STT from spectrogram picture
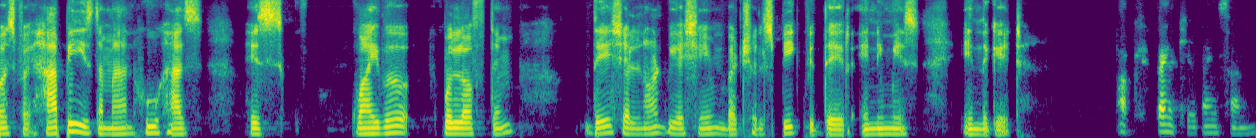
Verse 5 Happy is the man who has his quiver full of them. They shall not be ashamed, but shall speak with their enemies in the gate. Okay, thank you. Thanks, Anand.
